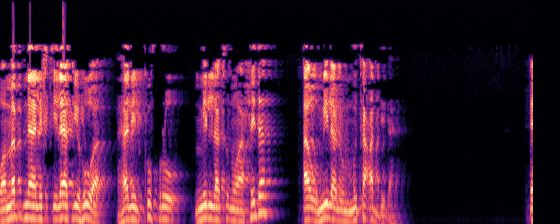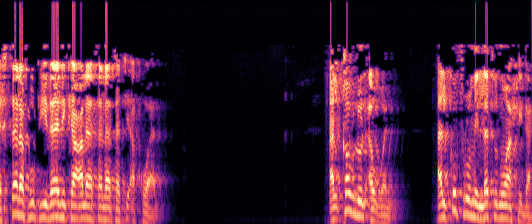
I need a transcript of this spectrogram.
ومبنى الاختلاف هو هل الكفر ملة واحدة أو ملل متعددة؟ اختلفوا في ذلك على ثلاثة أقوال. القول الأول الكفر ملة واحدة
